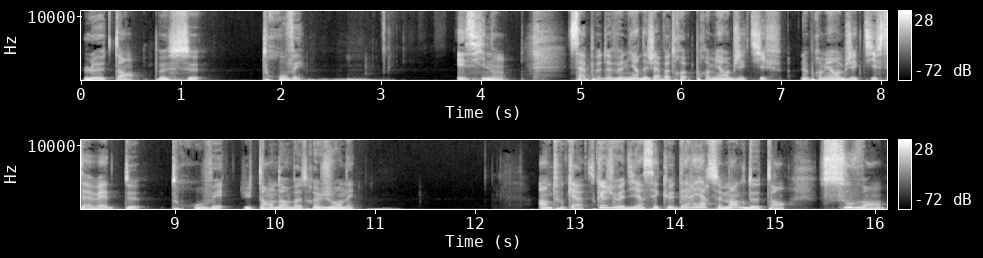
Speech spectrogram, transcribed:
le temps peut se trouver. Et sinon, ça peut devenir déjà votre premier objectif. Le premier objectif, ça va être de trouver du temps dans votre journée. En tout cas, ce que je veux dire, c'est que derrière ce manque de temps, souvent,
